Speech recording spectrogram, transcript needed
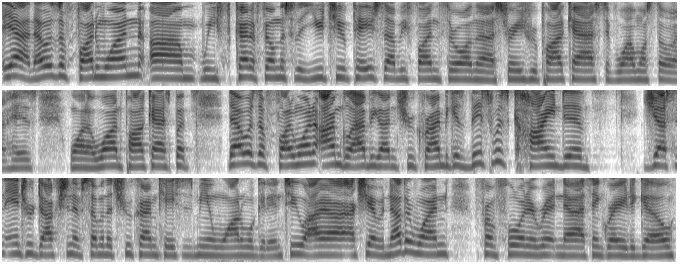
yeah, that was a fun one. Um, we kind of filmed this for the YouTube page, so that'll be fun to throw on the Strange Brew podcast if Juan wants to throw it on his one-on-one podcast. But that was a fun one. I'm glad we got in true crime because this was kind of just an introduction of some of the true crime cases me and Juan will get into. I uh, actually have another one from Florida written out, I think, ready to go.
